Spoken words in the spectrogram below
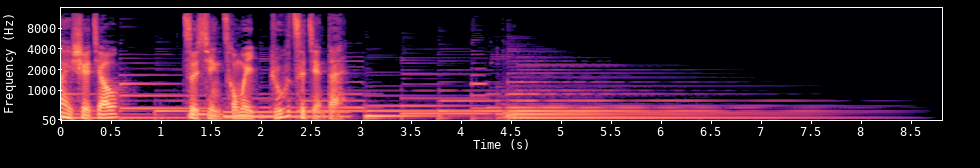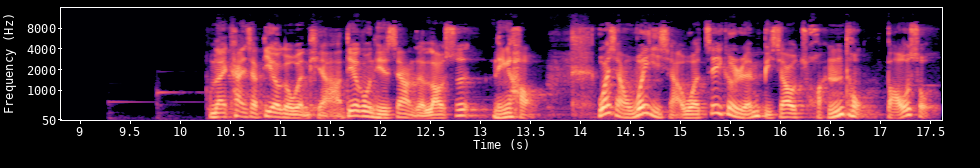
爱社交，自信从未如此简单。我们来看一下第二个问题啊，第二个问题是这样子：老师您好。我想问一下，我这个人比较传统保守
